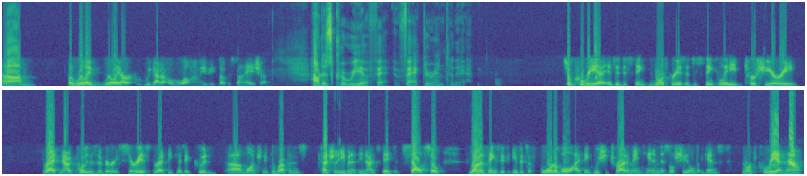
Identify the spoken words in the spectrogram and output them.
Um, but really, really, our we got to overwhelmingly be focused on Asia. How does Korea fa- factor into that? So Korea is a distinct. North Korea is a distinctly tertiary threat. Now it poses a very serious threat because it could uh, launch nuclear weapons potentially even at the United States itself. So one of the things, if, if it's affordable, I think we should try to maintain a missile shield against North Korea. Now,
